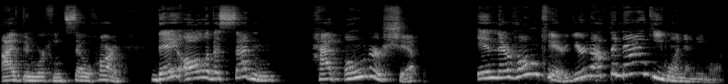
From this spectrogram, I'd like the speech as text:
I've been working so hard. They all of a sudden had ownership in their home care. You're not the naggy one anymore.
